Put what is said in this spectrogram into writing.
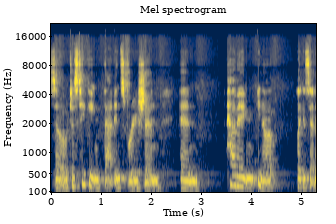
so, just taking that inspiration and having, you know, like I said,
